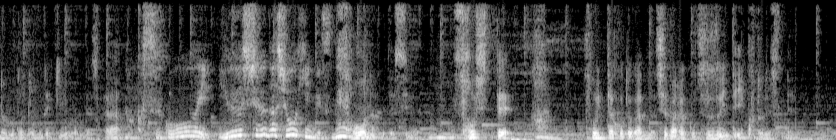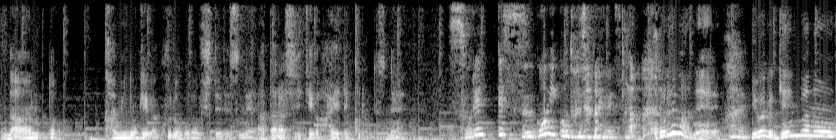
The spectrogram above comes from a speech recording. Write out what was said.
飲むこともできるもんですから。なんかすごい優秀な商品ですね。そうなんですよ、うん、そして、はい、そういったことがしばらく続いていくとですねなんと髪の毛が黒々してですね新しい毛が生えてくるんですね。それってすごいことじゃないですか。これはね、はい、いわゆる現場の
